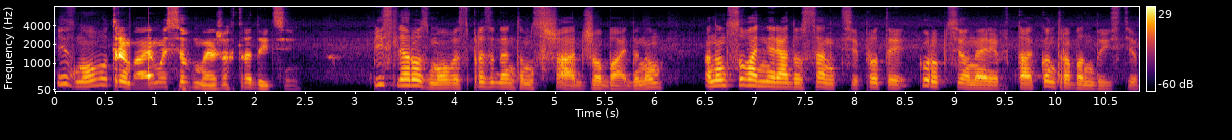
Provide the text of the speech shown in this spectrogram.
І знову тримаємося в межах традицій. Після розмови з президентом США Джо Байденом, анонсування ряду санкцій проти корупціонерів та контрабандистів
